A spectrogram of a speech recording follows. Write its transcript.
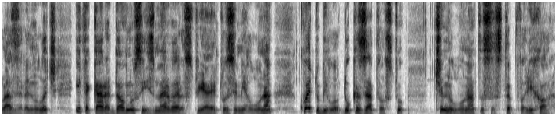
лазерен лъч и така редовно се измерва разстоянието Земя-Луна, което било доказателство, че на Луната са стъпвали хора.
